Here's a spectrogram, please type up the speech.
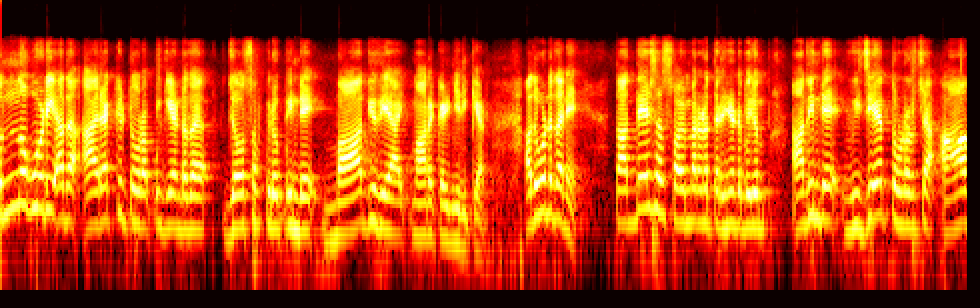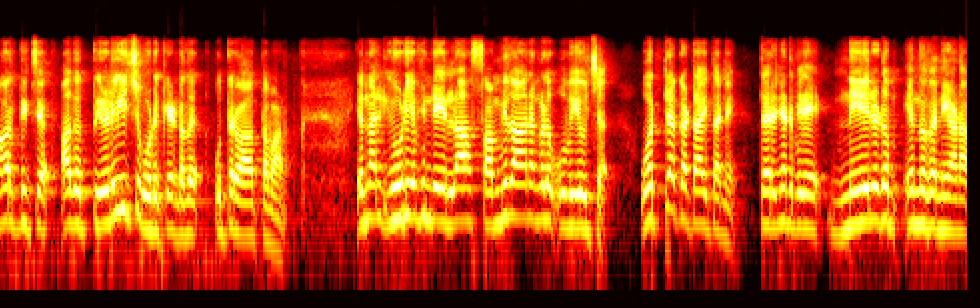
ഒന്നുകൂടി അത് അരക്കിട്ടുറപ്പിക്കേണ്ടത് ജോസഫ് ഗ്രൂപ്പിന്റെ ബാധ്യതയായി മാറിക്കഴിഞ്ഞിരിക്കുകയാണ്. അതുകൊണ്ട് തന്നെ തദ്ദേശ സ്വയംഭരണ തെരഞ്ഞെടുപ്പിലും അതിന്റെ വിജയ തുടർച്ച ആവർത്തിച്ച് അത് തെളിയിച്ചു കൊടുക്കേണ്ടത് ഉത്തരവാദിത്തമാണ്. എന്നാൽ യു ഡി എഫിന്റെ എല്ലാ സംവിധാനങ്ങളും ഉപയോഗിച്ച് ഒറ്റക്കെട്ടായി തന്നെ തെരഞ്ഞെടുപ്പിനെ നേരിടും എന്ന് തന്നെയാണ്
